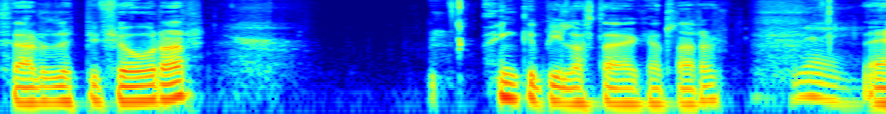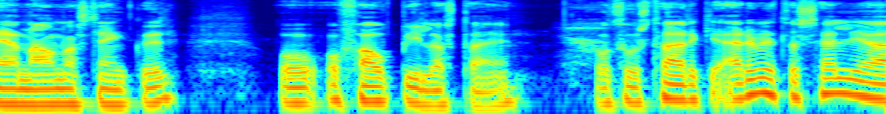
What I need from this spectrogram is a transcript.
ferð upp í fjórar engi bílastæðikjallar eða nánast einhver og, og fá bílastæði. Og þú veist það er ekki erfitt að selja,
